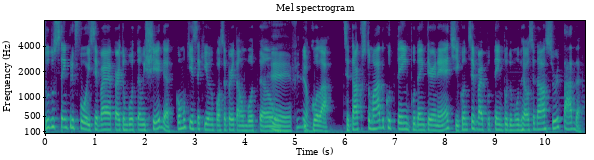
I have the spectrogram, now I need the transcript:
Tudo sempre foi, você vai, aperta um botão e chega, como que esse aqui eu não posso apertar um botão É, e colar? Você tá acostumado com o tempo da internet e quando você vai pro tempo do mundo real, você dá uma surtada.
